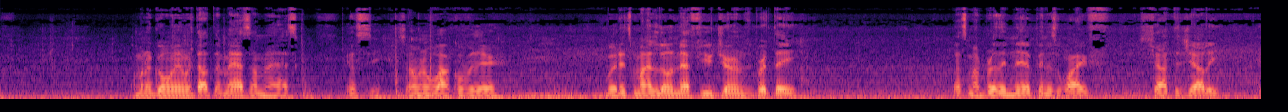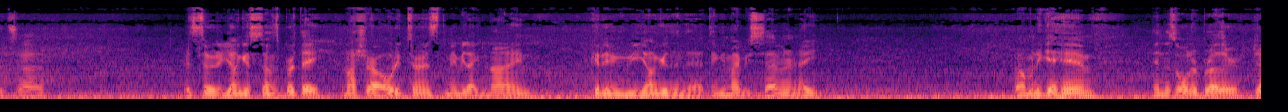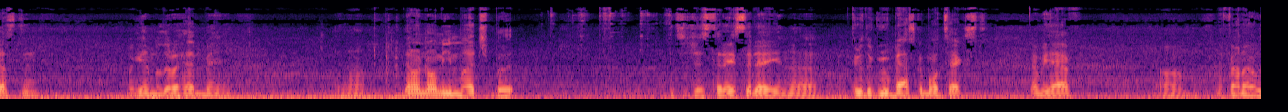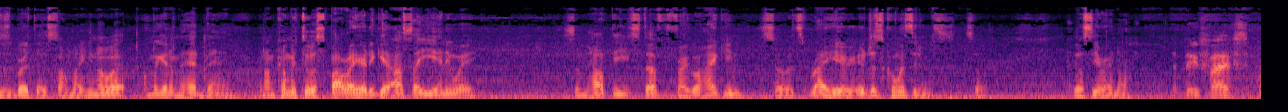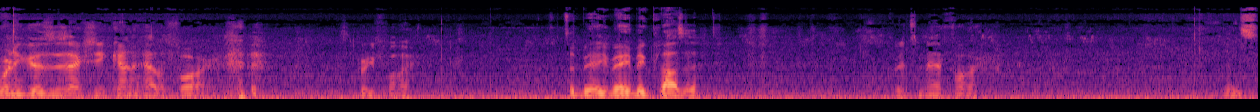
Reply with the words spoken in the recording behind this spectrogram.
I'm gonna go in without the mask, I'm gonna ask him. You'll see. So I'm gonna walk over there. But it's my little nephew Germ's birthday. That's my brother Nip and his wife. Shout out to Jelly. It's uh it's their youngest son's birthday. I'm not sure how old he turns, maybe like nine. Could even be younger than that. I think he might be seven or eight. But I'm gonna get him and his older brother, Justin. I'm gonna get him a little headband. You know, they don't know me much, but it's just today's today. And uh, through the group basketball text that we have, um, I found out it was his birthday. So I'm like, you know what? I'm gonna get him a headband. And I'm coming to a spot right here to get acai anyway. Some healthy stuff before I go hiking. So it's right here. It's just coincidence. So you'll see right now. The Big Five Sporting Goods is actually kind of hella far. it's pretty far. It's a very, very big plaza. But it's mad far. It's-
